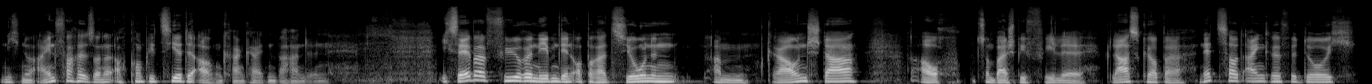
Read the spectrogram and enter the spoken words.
nicht nur einfache, sondern auch komplizierte Augenkrankheiten behandeln. Ich selber führe neben den Operationen am grauen Star auch zum Beispiel viele Glaskörper-Netzhauteingriffe durch,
